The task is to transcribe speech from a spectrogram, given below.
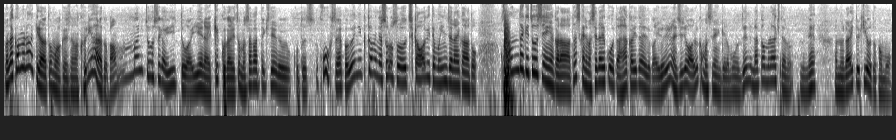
まあ、中村晃はともかくですね、まあ、栗原とかあんまり調子がいいとは言えない。結構打率も下がってきていることです。ホークスがやっぱ上に行くためにはそろそろ内側を上げてもいいんじゃないかなと。こんだけ調子いいんやから確かにまあ世代交代図りたいとかいろいろな事情はあるかもしれんけども全然中村晃のねあのライト起用とかも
